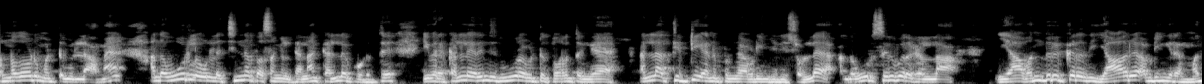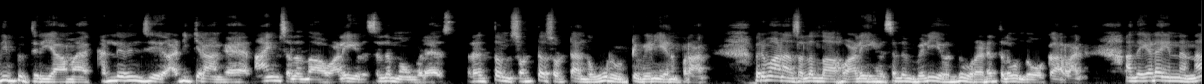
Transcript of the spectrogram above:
சொன்னதோடு மட்டும் இல்லாம அந்த ஊர்ல உள்ள சின்ன பசங்கள்ட்ட எல்லாம் கல்லை கொடுத்து இவரை கல்ல எறிஞ்சு ஊரை விட்டு துரத்துங்க நல்லா திட்டி அனுப்புங்க அப்படின்னு சொல்லி சொல்ல அந்த ஊர் சிறுவர்கள்லாம் யா வந்திருக்கிறது யாரு? அப்படிங்கிற மதிப்பு தெரியாம கல்லெறிஞ்சு அடிக்கிறாங்க. நாயம் செல்லந்தா அலைஹி செல்லம் அவங்கள ரத்தம் சொட்ட சொட்ட அந்த ஊரை விட்டு வெளியே அனுப்புறாங்க. பெருமானா சல்லல்லாஹு அலைஹி வசல்லம் வெளியே வந்து ஒரு இடத்துல வந்து உட்கார்றாங்க. அந்த இடம் என்னன்னா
